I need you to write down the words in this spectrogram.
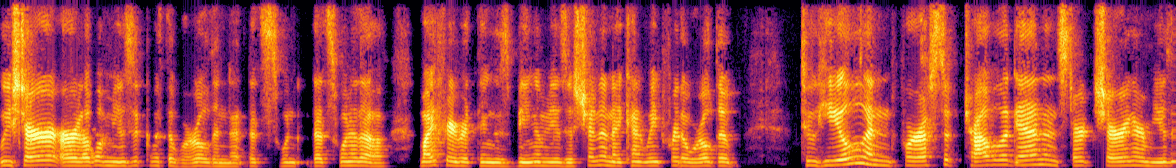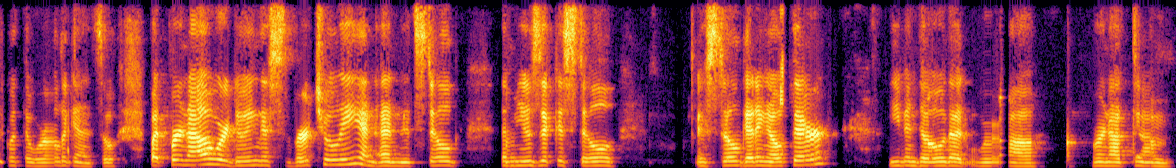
we share our love of music with the world. And that, that's one that's one of the my favorite things is being a musician. And I can't wait for the world to to heal and for us to travel again and start sharing our music with the world again. So, but for now, we're doing this virtually, and and it's still the music is still is still getting out there, even though that we're uh, we're not um,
